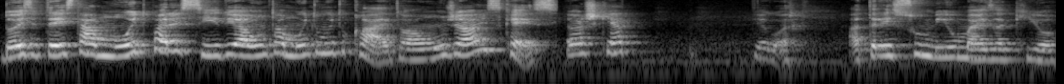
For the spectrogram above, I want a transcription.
2 e 3 tá muito parecido e a 1 tá muito, muito clara. Então a 1 já esquece. Eu acho que é a... E agora? A 3 sumiu mais aqui, ó.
